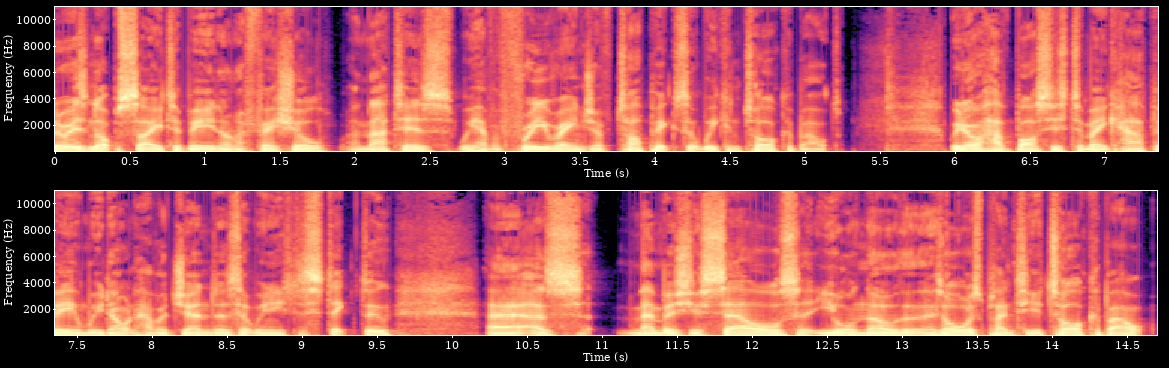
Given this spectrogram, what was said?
There is an upside to being unofficial, and that is we have a free range of topics that we can talk about. We don't have bosses to make happy, and we don't have agendas that we need to stick to. Uh, as members yourselves, you will know that there's always plenty to talk about,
